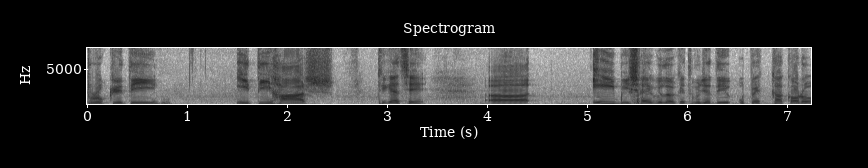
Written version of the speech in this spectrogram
প্রকৃতি, ইতিহাস, ঠিক আছে এই বিষয়গুলোকে তুমি যদি উপেক্ষা করো,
